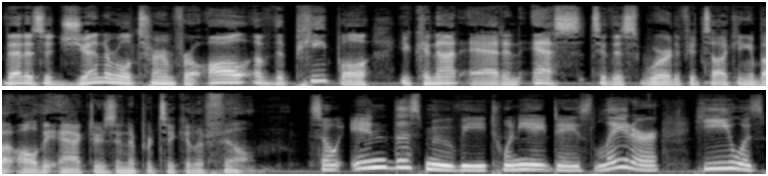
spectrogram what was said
that is a general term for all of the people. You cannot add an S to this word if you're talking about all the actors in a particular film. So in this movie, 28 Days Later, he was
